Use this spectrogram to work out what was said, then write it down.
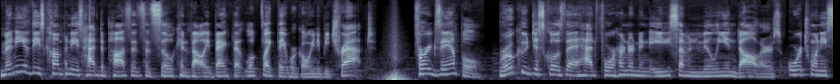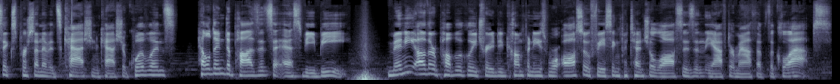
Many of these companies had deposits at Silicon Valley Bank that looked like they were going to be trapped. For example, Roku disclosed that it had $487 million, or 26% of its cash and cash equivalents, held in deposits at SVB. Many other publicly traded companies were also facing potential losses in the aftermath of the collapse.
